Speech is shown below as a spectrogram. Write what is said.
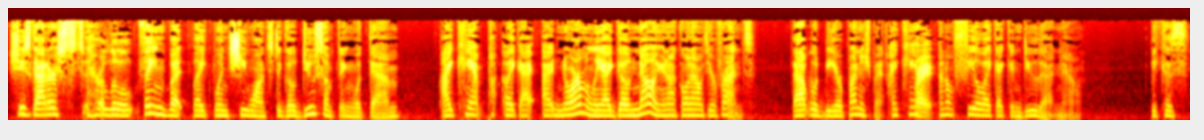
she's got her her little thing. But like when she wants to go do something with them, I can't. Like I, I normally I go, no, you're not going out with your friends. That would be her punishment. I can't. Right. I don't feel like I can do that now because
